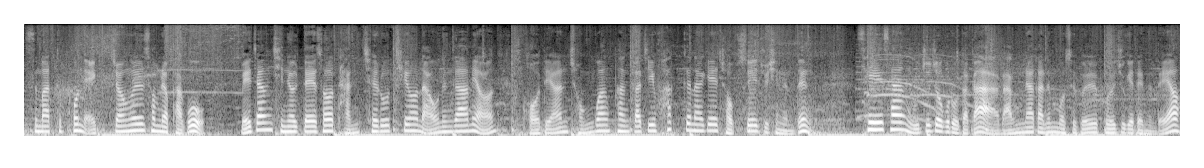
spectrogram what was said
스마트폰 액정을 섭렵하고 매장 진열대에서 단체로 튀어나오는가 하면 거대한 전광판까지 화끈하게 접수해 주시는 등 세상 우주적으로다가 막 나가는 모습을 보여주게 되는데요.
